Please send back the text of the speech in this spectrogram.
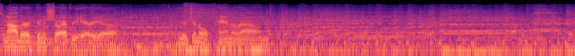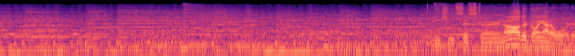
So now they're to show every area. A general pan around. Cistern. Oh, they're going out of order.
